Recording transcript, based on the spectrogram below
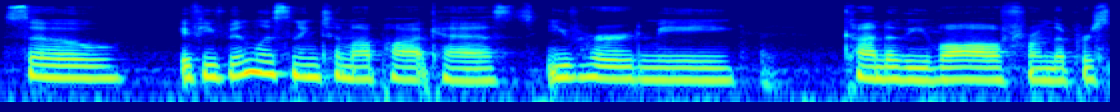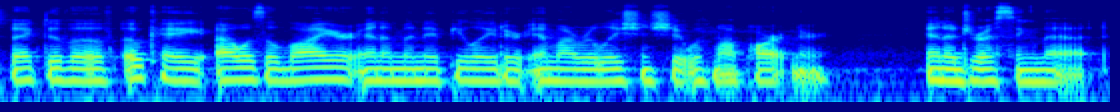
So, if you've been listening to my podcast, you've heard me kind of evolve from the perspective of, okay, I was a liar and a manipulator in my relationship with my partner and addressing that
